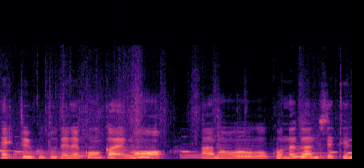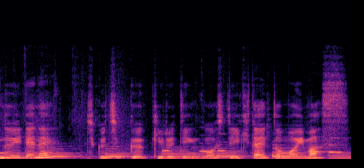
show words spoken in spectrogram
はいということでね今回もあのこんな感じで手縫いでねチクチクキルティングをしていきたいと思います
